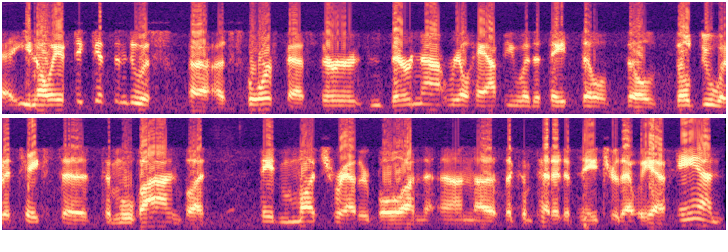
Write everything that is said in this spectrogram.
they you know, if it gets into a, a score fest, they're they're not real happy with it. They they'll they'll they'll do what it takes to to move on, but they'd much rather bowl on on the, the competitive nature that we have. And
